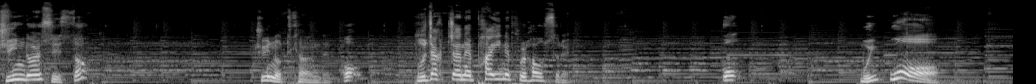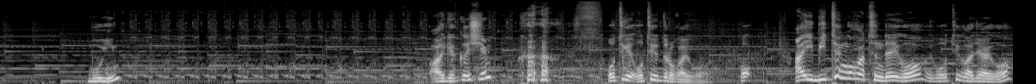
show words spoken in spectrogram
주인도 할 수 있어? 주인 어떻게 하는데? 어? 부작잔의 파인애플 하우스래. 어? 모임? 우와! 모임? 아 이게 끝임? 어떻게 어떻게 들어가 이거? 어? 아 이 밑엔 거 같은데 이거? 이거 어떻게 가냐 이거?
